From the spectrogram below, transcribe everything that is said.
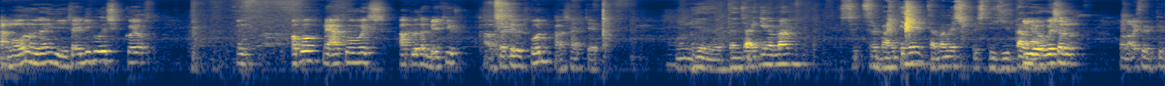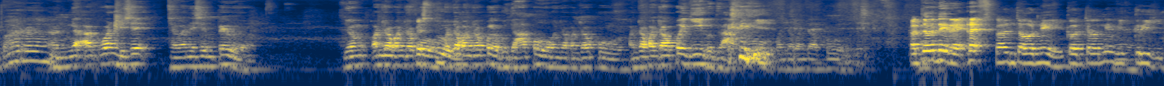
gak ngono saiki. Saiki ku wis koyo en- apa nek aku wis upload ambek iki gak usah telepon, gak usah chat. Ngono. Iya, dan saiki memang serba iki sih zaman wis wis digital. Iya, wis on ono FVP bareng. Nah, enggak aku kan dhisik zaman SMP lho. Yang kanca-kancaku, kanca-kancaku ya kudu aku, kanca-kancaku. Kanca-kancaku iki kudu aku, kanca-kancaku. Kancane rek, rek kancane, kancane mikri.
